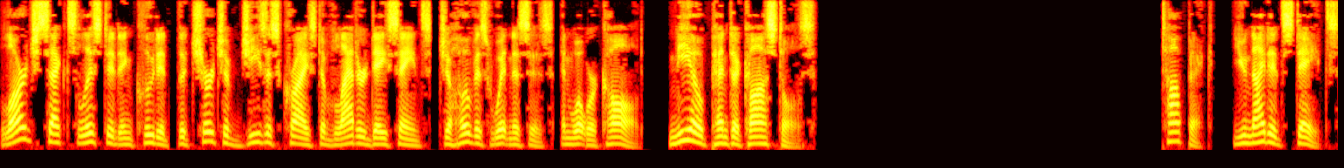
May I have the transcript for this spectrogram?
Large sects listed included, the Church of Jesus Christ of Latter-day Saints, Jehovah's Witnesses, and what were called Neo-Pentecostals. United States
